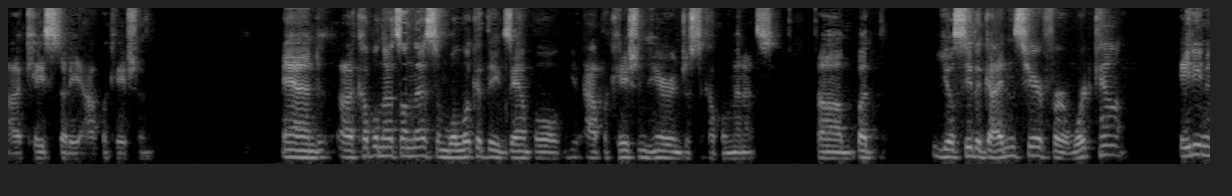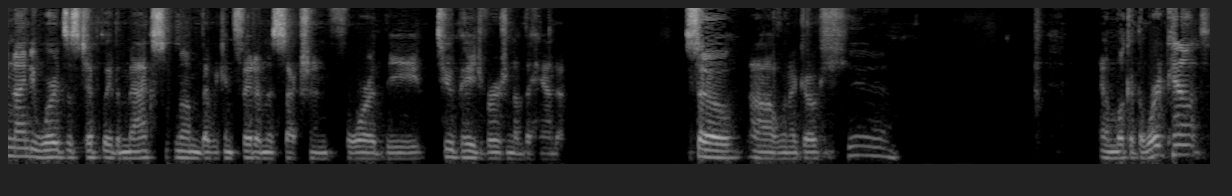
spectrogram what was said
uh, case study application. And a couple notes on this, and we'll look at the example application here in just a couple minutes. Um, but you'll see the guidance here for word count. 80 to 90 words is typically the maximum that we can fit in this section for the two-page version of the handout. So uh, when I go here and look at the word count,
